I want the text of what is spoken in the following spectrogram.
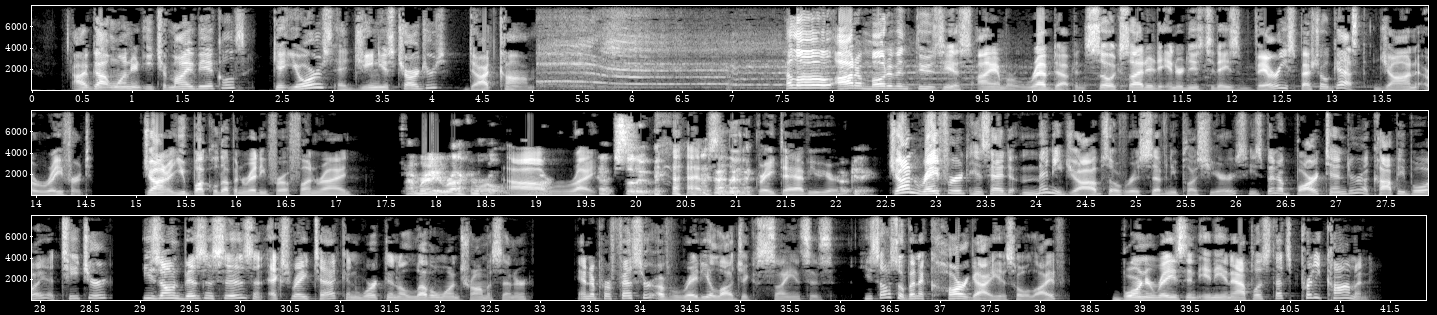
I've got one in each of my vehicles. Get yours at geniuschargers.com. Hello, automotive enthusiasts. I am revved up and so excited to introduce today's very special guest, John Raeford. John, are you buckled up and ready for a fun ride? I'm ready to rock and roll. All right. Absolutely. Absolutely great to have you here. Okay. John Rayford has had many jobs over his 70 plus years. He's been a bartender, a copy boy, a teacher, He's owned businesses, an x-ray tech, and worked in a level one trauma center, and a professor of radiologic sciences. He's also been a car guy his whole life. Born and raised in Indianapolis, that's pretty common.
